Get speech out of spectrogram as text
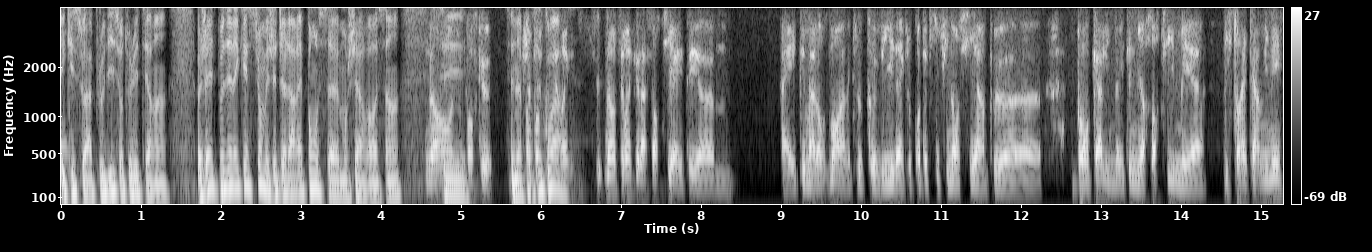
et qu'il soit applaudi sur tous les terrains. J'allais te poser la question, mais j'ai déjà la réponse, mon cher Ross. Hein. non c'est- je pense que C'est Je pense n'importe quoi. que- non, c'est vrai que la sortie a été, euh, a été malheureusement avec le Covid, avec le contexte financier un peu euh, bancal, il méritait une meilleure sortie, mais euh, l'histoire est terminée.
